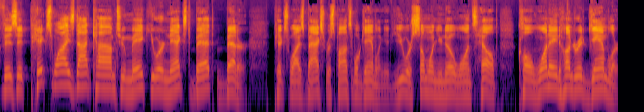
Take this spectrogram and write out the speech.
visit PicksWise.com to make your next bet better. Pickswise backs responsible gambling. If you or someone you know wants help, call 1 800 Gambler.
